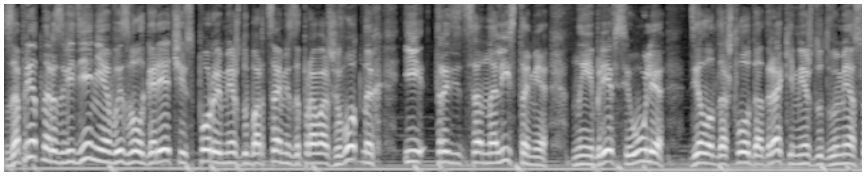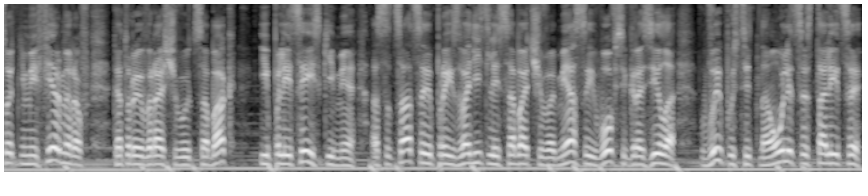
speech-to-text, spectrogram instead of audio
Запрет на разведение вызвал горячие споры между борцами за права животных и традиционалистами. В ноябре в Сеуле дело дошло до драки между двумя сотнями фермеров, которые выращивают собак, и полицейскими. Ассоциация производителей собачьего мяса и вовсе грозила выпустить на улицы столицы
